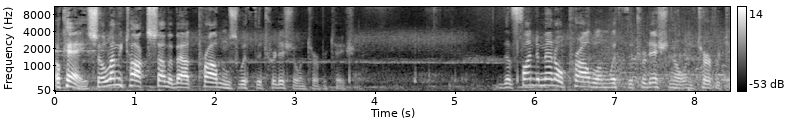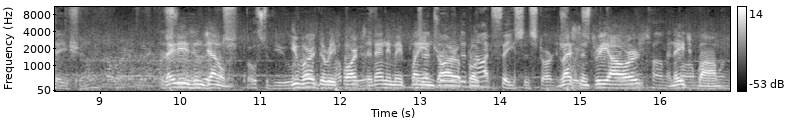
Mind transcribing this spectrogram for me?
Okay, so let me talk some about problems with the traditional interpretation. The fundamental problem with the traditional interpretation, ladies and gentlemen, most of you you've heard the reports with, that enemy planes that are approaching. Not face his start In less than three hours, an H bomb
